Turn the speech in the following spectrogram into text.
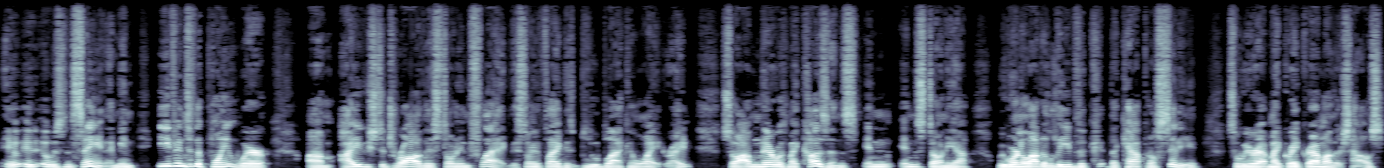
It, it, it was insane. I mean, even to the point where um, I used to draw the Estonian flag. The Estonian flag is blue, black, and white, right? So I'm there with my cousins in, in Estonia. We weren't allowed to leave the, the capital city. So we were at my great grandmother's house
